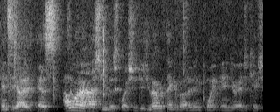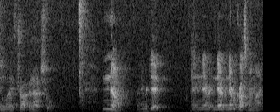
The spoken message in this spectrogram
NCIS. I want to ask you this question. Did you ever think about at any point in your education life dropping out of school? No, I never did. And never, never, never crossed my mind.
